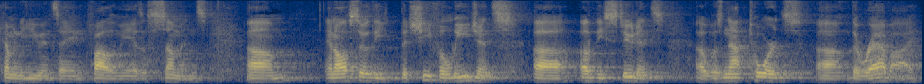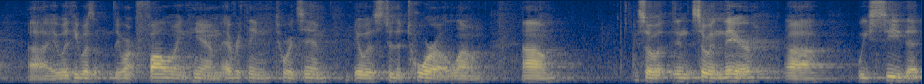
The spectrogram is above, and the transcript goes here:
coming to you and saying, Follow me as a summons. Um, and also, the, the chief allegiance uh, of these students uh, was not towards uh, the rabbi. Uh, it was, he wasn't, they weren't following him, everything towards him. It was to the Torah alone. Um, so, in, so, in there, uh, we see that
